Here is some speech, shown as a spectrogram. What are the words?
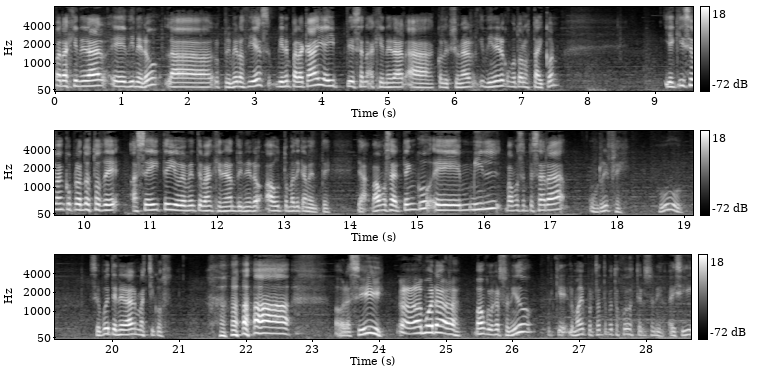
para generar eh, dinero. los primeros 10 vienen para acá y ahí empiezan a generar, a coleccionar dinero como todos los Tycoon. Y aquí se van comprando estos de aceite y obviamente van generando dinero automáticamente. Ya, vamos a ver, tengo eh, mil, vamos a empezar a... Un rifle. Uh, se puede tener armas, chicos. Ahora sí. ¡Ah, muera! Vamos a colocar sonido. Porque lo más importante para estos juegos es tener sonido. Ahí sí.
